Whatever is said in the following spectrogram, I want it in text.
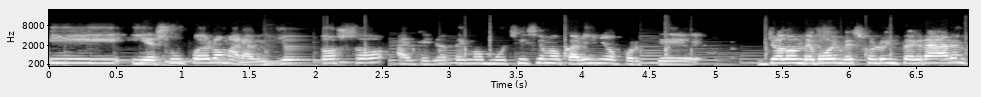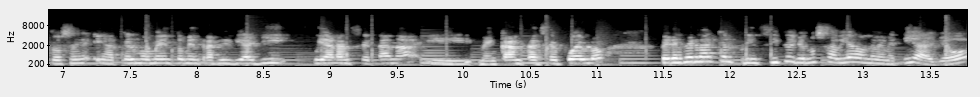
y, es un pueblo maravilloso al que yo tengo muchísimo cariño porque yo donde voy me suelo integrar, entonces en aquel momento mientras vivía allí fui a Arancetana y me encanta ese pueblo, pero es verdad que al principio yo no sabía dónde me metía, yo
